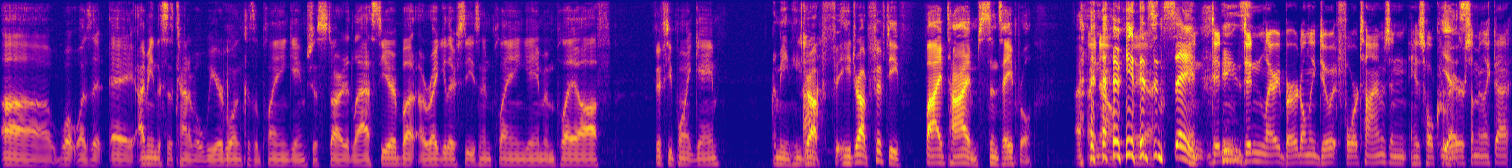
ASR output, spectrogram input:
uh what was it? A i mean this is kind of a weird one because the play-in games just started last year but a regular season play-in game and playoff 50 point game. I mean he dropped fi he dropped 55 times since april I know. i mean it's insane And didn't He's- didn't Larry Bird only do it four times in his whole career or something like that?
